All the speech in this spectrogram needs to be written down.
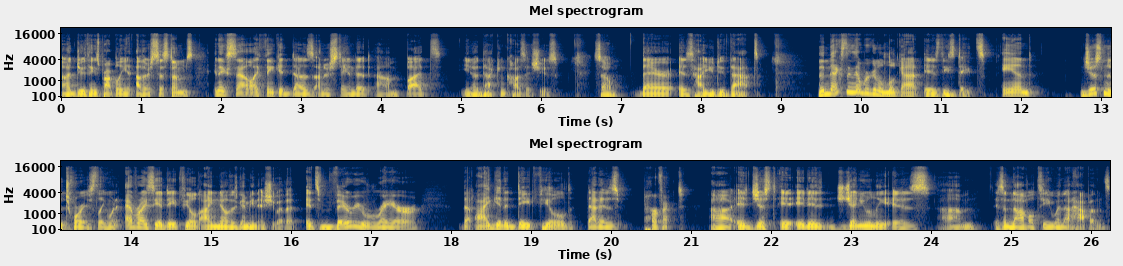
uh, do things properly in other systems. In Excel, I think it does understand it, um, but you know that can cause issues. So there is how you do that. The next thing that we're going to look at is these dates. And just notoriously, whenever I see a date field, I know there's going to be an issue with it. It's very rare that I get a date field that is perfect. Uh, it just it, it is genuinely is um, is a novelty when that happens,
